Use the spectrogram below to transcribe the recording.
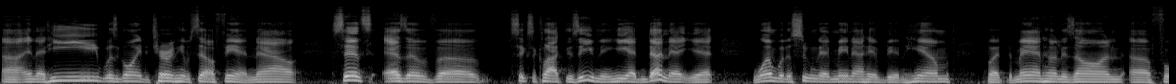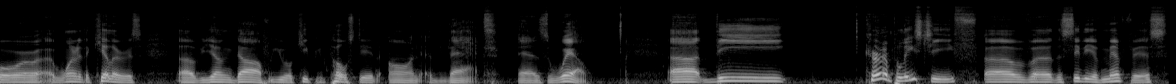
uh, and that he was going to turn himself in. Now, since as of six o'clock this evening, he hadn't done that yet. One would assume that may not have been him, but the manhunt is on uh, for one of the killers of young Dolph. We will keep you posted on that as well. Uh, the current police chief of uh, the city of Memphis,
